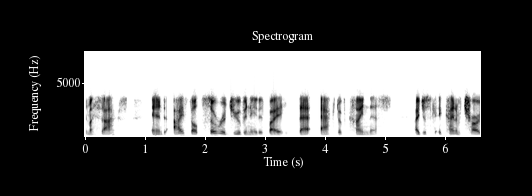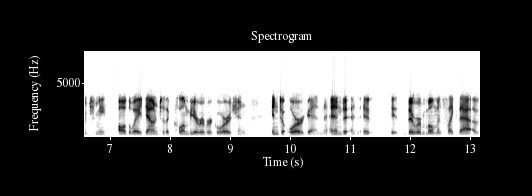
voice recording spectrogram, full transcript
and my socks. And I felt so rejuvenated by that act of kindness. I just, it kind of charged me all the way down to the Columbia River Gorge and into Oregon. And it, it, there were moments like that of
